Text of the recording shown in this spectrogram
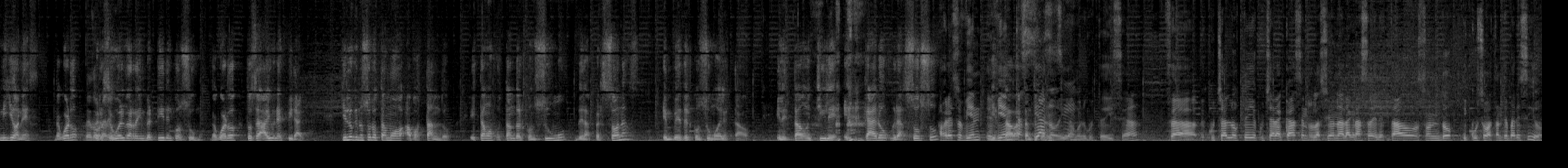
millones, ¿de acuerdo? De pero se vuelve a reinvertir en consumo, ¿de acuerdo? Entonces hay una espiral. ¿Qué es lo que nosotros estamos apostando? Estamos apostando al consumo de las personas en vez del consumo del Estado. El Estado en Chile es caro, grasoso. Ahora eso es bien, es bien correcto. digamos, lo que usted dice. ¿ah? O sea, escucharlo a usted y escuchar a Cas en relación a la grasa del Estado son dos discursos bastante parecidos.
